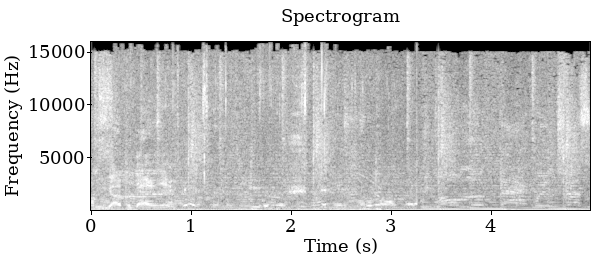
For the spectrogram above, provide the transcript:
You gotta put that in there. We won't look back, we'll just enjoy our time.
